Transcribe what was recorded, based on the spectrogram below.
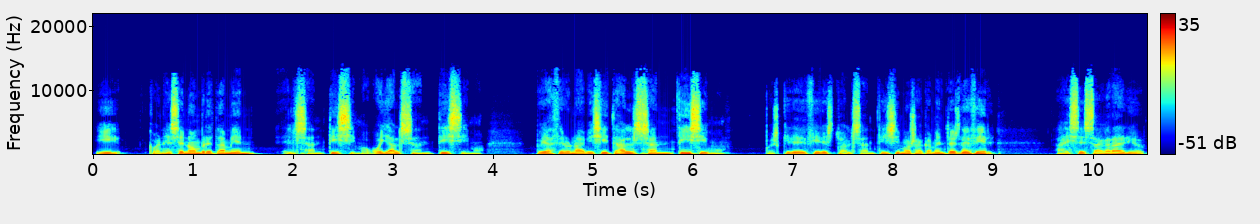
Y con ese nombre también, el Santísimo. Voy al Santísimo. Voy a hacer una visita al Santísimo. Pues quiere decir esto, al Santísimo Sacramento, es decir, a ese sagrario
